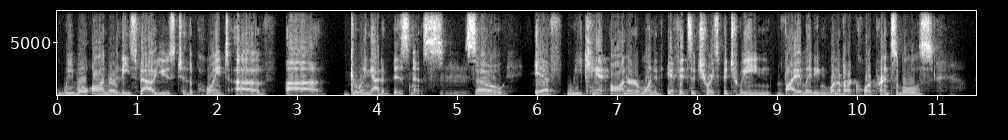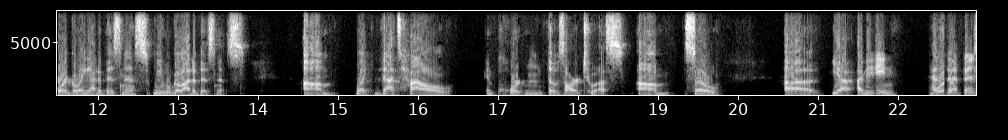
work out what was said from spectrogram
we will honor these values to the point of uh, going out of business. So if we can't honor one of, if it's a choice between violating one of our core principles or going out of business, we will go out of business. Um, like that's how important those are to us. Um, so, uh, yeah, I mean, Has we're- that been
